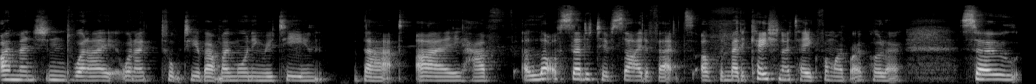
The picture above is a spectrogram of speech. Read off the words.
I mentioned when I when I talked to you about my morning routine that I have a lot of sedative side effects of the medication I take for my bipolar. So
